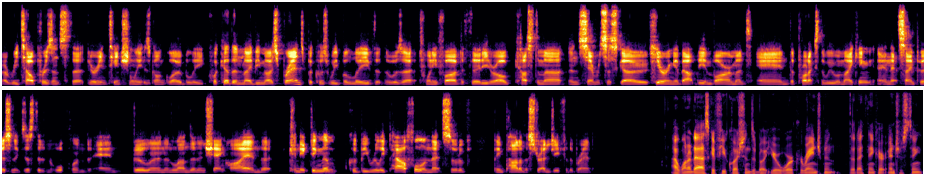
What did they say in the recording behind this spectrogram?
a retail presence that very intentionally has gone globally quicker than maybe most brands because we believe that there was a 25 to 30 year old customer in San Francisco hearing about the environment and the products that we were making. And that same person existed in Auckland and Berlin and London and Shanghai, and that connecting them could be really powerful. And that's sort of been part of the strategy for the brand. I wanted to ask a few questions about your work arrangement that I think are interesting.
